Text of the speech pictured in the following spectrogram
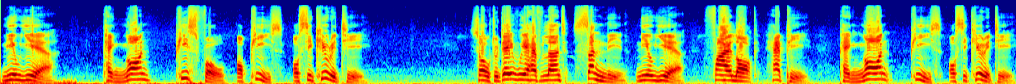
New Year 平安 peaceful or peace or security。So today we have learned 新年 New Year 快乐 happy 平安 peace or security.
